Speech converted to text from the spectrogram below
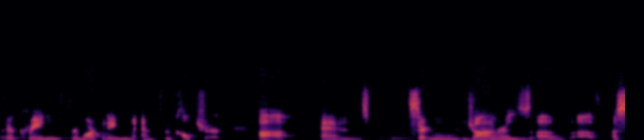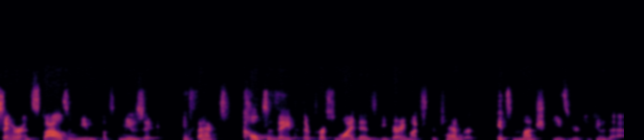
that are created through marketing and through culture. Uh, and certain genres of, of a singer and styles and mu- of music, in fact, cultivate their personal identity very much through timbre. It's much easier to do that.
